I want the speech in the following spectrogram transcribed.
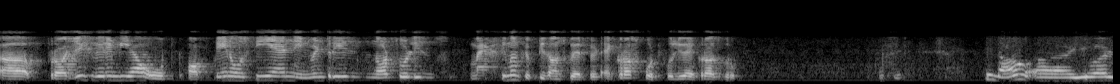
uh, projects wherein we have op obtained OC and inventory is not sold is maximum 50,000 square feet across portfolio, across group. Okay. Now uh, you are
